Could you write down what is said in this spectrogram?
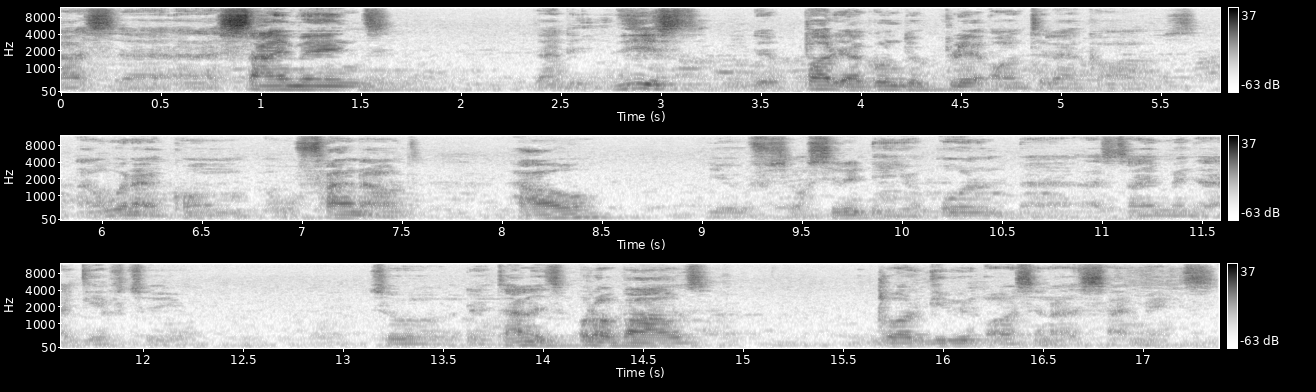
as a, an assignment, that this is the part you are going to play until I come. And when I come, I will find out how you've succeeded in your own uh, assignment that I gave to you. So the talent is all about God giving us an assignment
